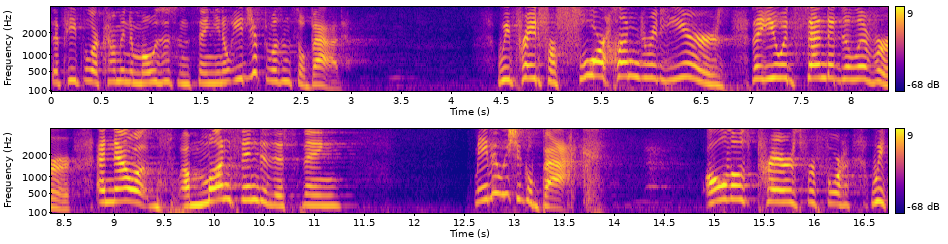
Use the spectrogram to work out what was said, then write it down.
the people are coming to Moses and saying, You know, Egypt wasn't so bad. We prayed for 400 years that you would send a deliverer. And now, a, a month into this thing, maybe we should go back all those prayers for four, we,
